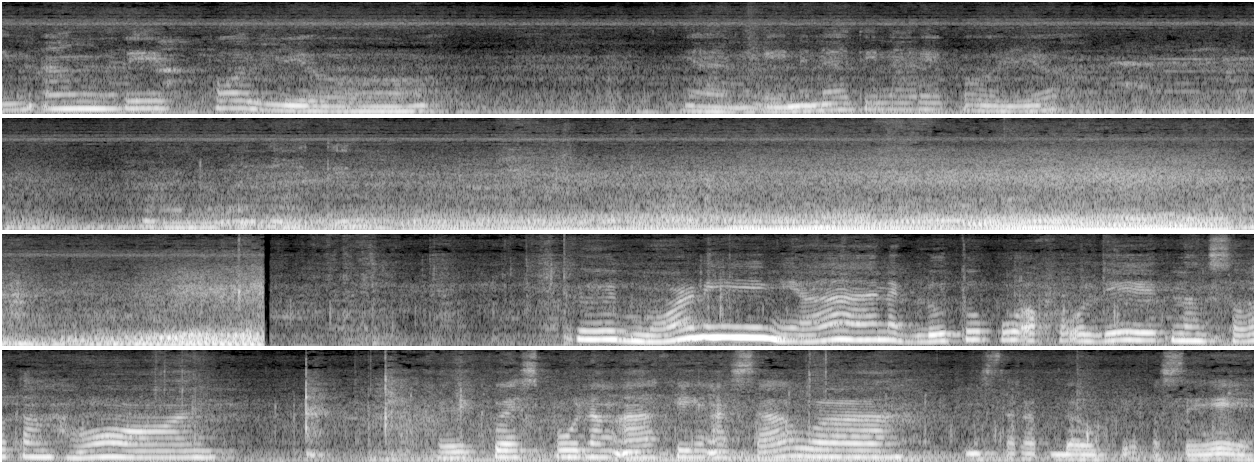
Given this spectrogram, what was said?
In ang repolyo. Yan, lagay na natin ang repolyo. Haluan natin. Good morning! Yan, nagluto po ako ulit ng sotanghon. Request po ng aking asawa. Masarap daw po kasi.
